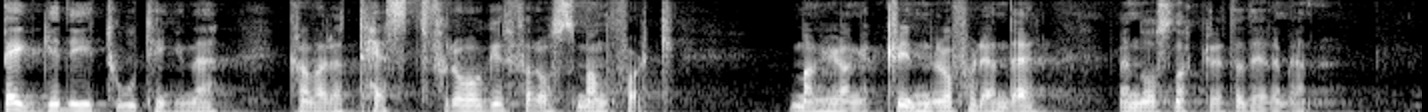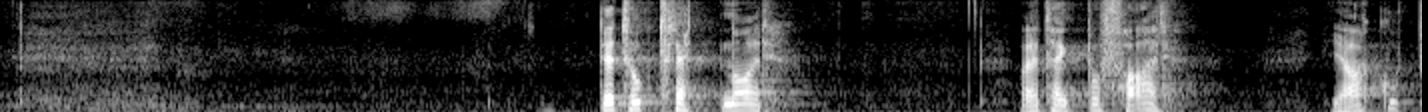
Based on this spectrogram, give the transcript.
Begge de to tingene kan være testfråger for oss mannfolk mange ganger. Kvinner og for den del. Men nå snakker jeg til dere menn. Det tok 13 år. Og jeg tenkte på far, Jakob,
